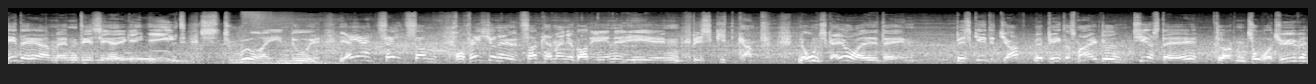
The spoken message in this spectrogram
det der, men det ser ikke helt stuerent ud. Ja, ja, selv som professionel, så kan man jo godt ende i en beskidt kamp. Nogen skal jo redde dagen. Beskidt job med Peter Schmeichel, tirsdage kl. 22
